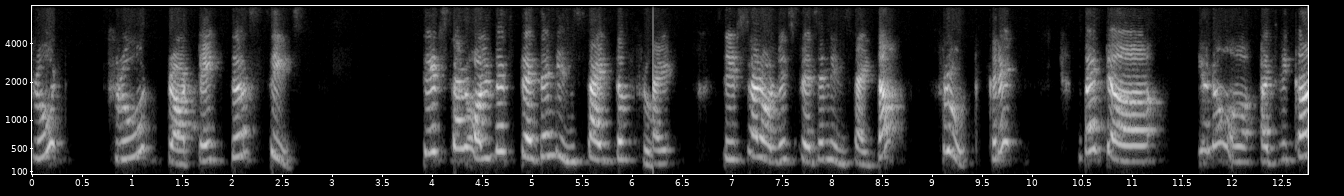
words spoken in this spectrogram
fruit? Fruit protect the seeds. Seeds are always present inside the fruit. Right? Seeds are always present inside the fruit, correct? But, uh, you know, Advika,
